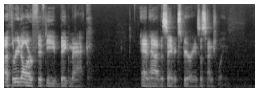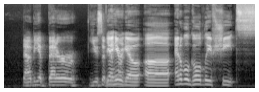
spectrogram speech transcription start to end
a $3.50 Big Mac and have the same experience essentially. That would be a better use of your. Yeah, your here we go. Uh, edible gold leaf sheets.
